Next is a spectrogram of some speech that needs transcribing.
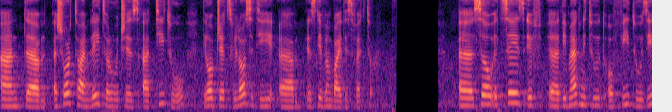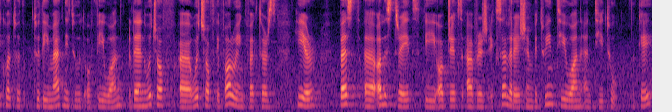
and um, a short time later, which is at t2, the object's velocity um, is given by this vector. Uh, so it says if uh, the magnitude of v2 is equal to the, to the magnitude of v1, then which of uh, which of the following vectors here best uh, illustrates the object's average acceleration between t1 and t2 okay?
